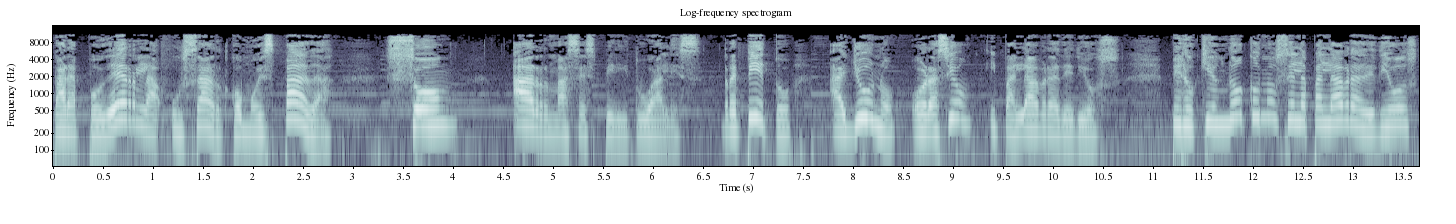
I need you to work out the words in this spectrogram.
para poderla usar como espada son armas espirituales. Repito, ayuno, oración y palabra de Dios. Pero quien no conoce la palabra de Dios,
